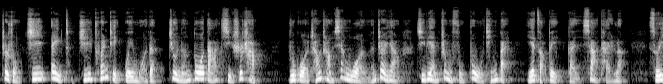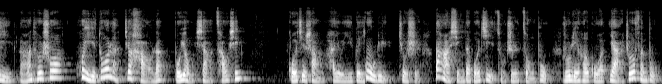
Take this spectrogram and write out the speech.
这种 G8、G20 规模的，就能多达几十场。如果场场像我们这样，即便政府不停摆，也早被赶下台了。所以老杨头说，会议多了就好了，不用瞎操心。国际上还有一个顾虑，就是大型的国际组织总部，如联合国亚洲分部、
